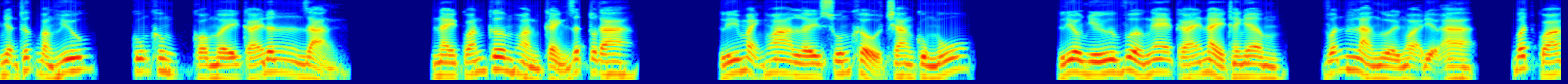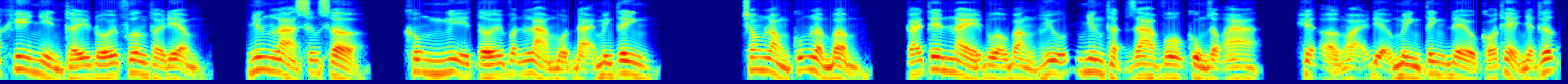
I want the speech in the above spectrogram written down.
nhận thức bằng hữu, cũng không có mấy cái đơn giản. Này quán cơm hoàn cảnh rất tốt ta. Lý Mạnh Hoa lấy xuống khẩu trang cùng mũ. Liêu Nhứ vừa nghe cái này thanh âm, vẫn là người ngoại địa à? bất quá khi nhìn thấy đối phương thời điểm, nhưng là sững sở, không nghĩ tới vẫn là một đại minh tinh. Trong lòng cũng lẩm bẩm, cái tên này đùa bằng hữu nhưng thật ra vô cùng rộng à, hiện ở ngoại địa minh tinh đều có thể nhận thức.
